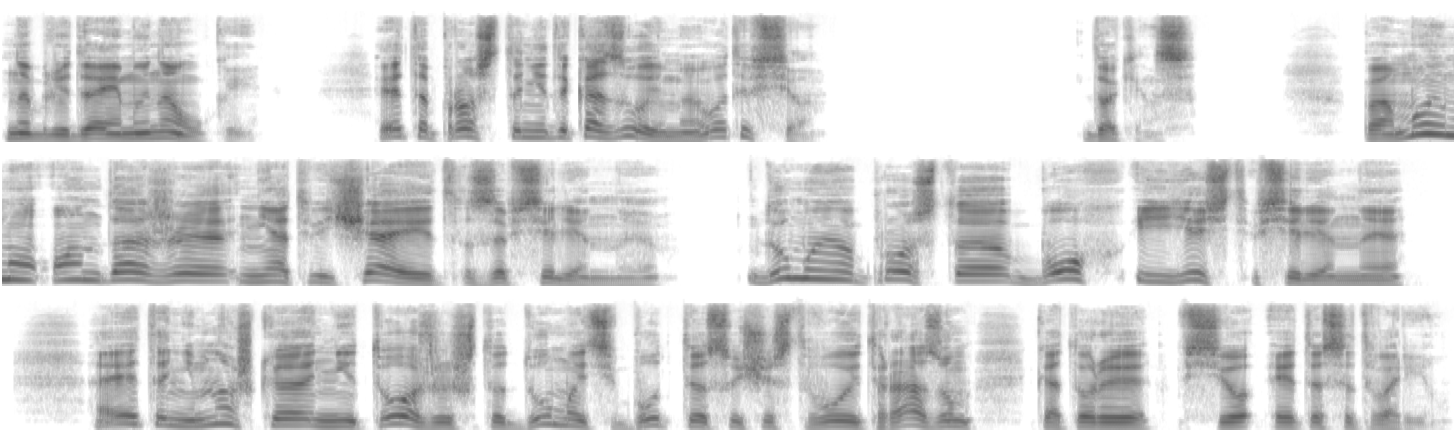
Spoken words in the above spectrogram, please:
наблюдаемой наукой. Это просто недоказуемо, вот и все. Докинс. По-моему, он даже не отвечает за Вселенную. Думаю, просто Бог и есть Вселенная, а это немножко не то же, что думать, будто существует разум, который все это сотворил.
